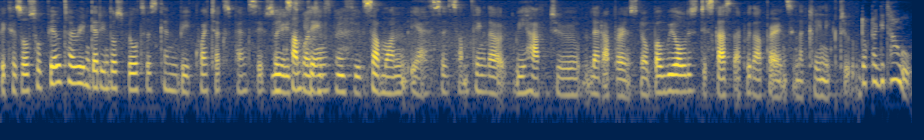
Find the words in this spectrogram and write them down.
because also filtering getting those filters can be quite expensive. So Yeah, it's it's quite something expensive. someone yes, it's something that we have to let our parents know. But we always discuss that with our parents in the clinic too. Dr. Gitangu,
